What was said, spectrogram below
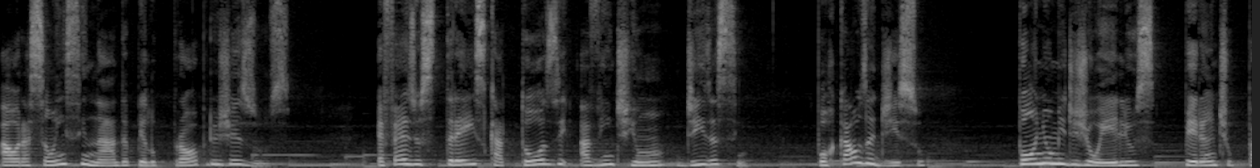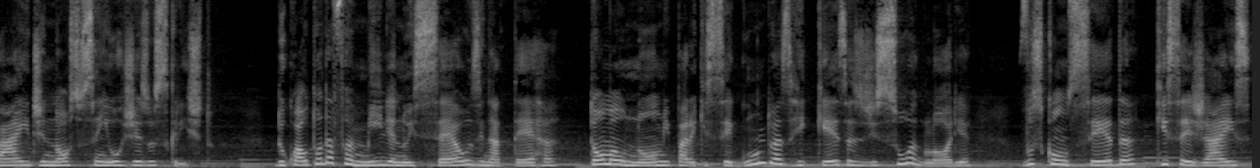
a oração ensinada pelo próprio Jesus. Efésios 3, 14 a 21 diz assim: Por causa disso, ponho-me de joelhos perante o Pai de nosso Senhor Jesus Cristo, do qual toda a família nos céus e na terra toma o nome para que, segundo as riquezas de sua glória, vos conceda que sejais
